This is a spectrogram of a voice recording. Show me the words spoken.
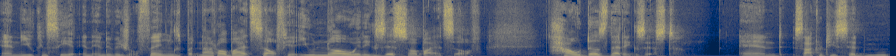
and you can see it in individual things, but not all by itself, yet you know it exists all by itself, how does that exist? And Socrates said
